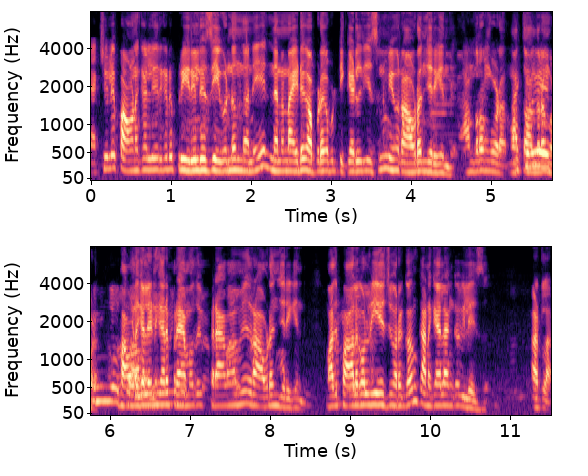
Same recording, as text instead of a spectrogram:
యాక్చువల్లీ పవన్ కళ్యాణ్ గారి ప్రీ రిలీజ్ ఈవెంట్ ఉందని నిన్న నైట్ అప్పటికప్పుడు టికెట్లు తీసుకుని మేము రావడం జరిగింది. అందరం కూడా మొత్తం అందరం కూడా. పవన్. కళ్యాణ్ గారి ప్రేమ ప్రేమ మీద రావడం జరిగింది. మాది పాలకొల్లు నియోజకవర్గం కనకాయలంక విలేజ్ అట్లా.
